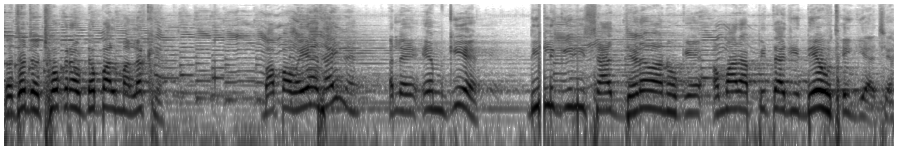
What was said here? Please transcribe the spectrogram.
તો જોજો, છોકરાઓ ટપાલમાં લખે. બાપા વયા થાય ને, એટલે એમ કહે દિલગીરી સાથ જણાવવાનું કે અમારા પિતાજી દેવ થઈ ગયા છે.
